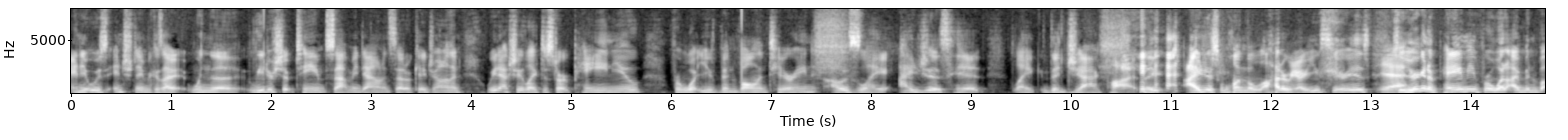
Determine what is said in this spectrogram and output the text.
And it was interesting because I, when the leadership team sat me down and said, "Okay, Jonathan, we'd actually like to start paying you for what you've been volunteering," I was like, I just hit like the jackpot. Like, I just won the lottery. Are you serious? Yeah. So you're gonna pay me for what I've been. bu-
